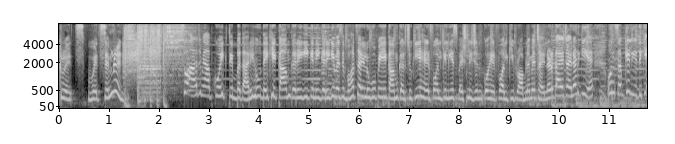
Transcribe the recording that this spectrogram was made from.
Secrets with Simran. सो आज मैं आपको एक टिप बता रही हूँ। देखिए, काम करेगी कि नहीं करेगी? वैसे बहुत सारे लोगों पे ये काम कर चुकी है। हेयर फॉल के लिए स्पेशली जिनको हेयर फॉल की प्रॉब्लम है, चाहे लड़का है, चाहे लड़की है, उन सबके लिए देखिए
